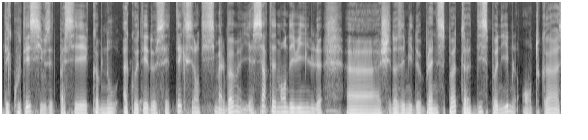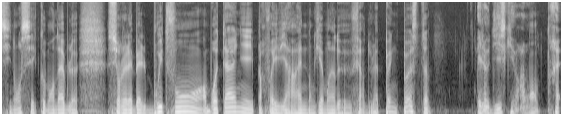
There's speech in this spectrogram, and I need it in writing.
d'écouter si vous êtes passé comme nous à côté de cet excellentissime album. Il y a certainement des vinyles euh, chez nos amis de Blind Spot disponibles. En tout cas, sinon c'est commandable sur le label Bruit de fond en Bretagne et parfois il vient à Rennes, donc il y a moyen de faire de la punk post. Et le disque est vraiment très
